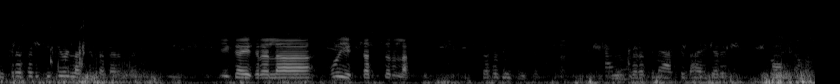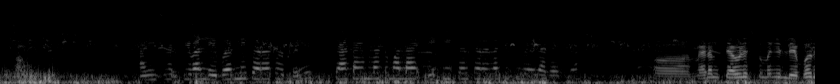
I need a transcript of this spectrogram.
एकरासाठी किती वेळ लागते साधारणतः एका एकराला हो एक तास तर लागतो. तसं एक एकर. आणि जरा तुम्ही आठ ते दहा एकर आणि जेव्हा लेबरने करत होते त्या टाइमला तुम्हाला एक एकर करायला किती वेळ लागायचा? मॅडम त्यावेळेस म्हणजे लेबर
